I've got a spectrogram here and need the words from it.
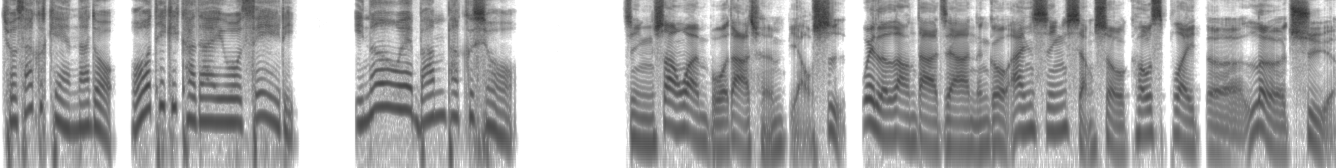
著作権など法的課題を整理。井上万博賞。井上万博大臣表示，为了让大家能够安心享受 cosplay 的乐趣，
